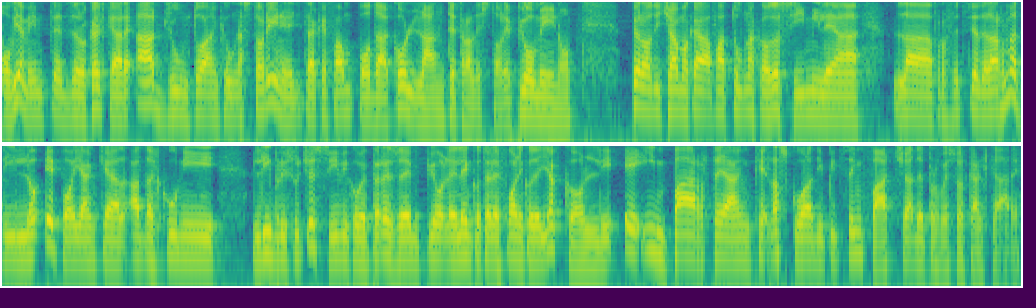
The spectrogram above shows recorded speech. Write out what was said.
Ovviamente Zero Calcare ha aggiunto anche una storia inedita che fa un po' da collante tra le storie, più o meno. Però diciamo che ha fatto una cosa simile alla profezia dell'armadillo e poi anche a, ad alcuni libri successivi come per esempio l'elenco telefonico degli accolli e in parte anche la scuola di pizza in faccia del professor Calcare.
